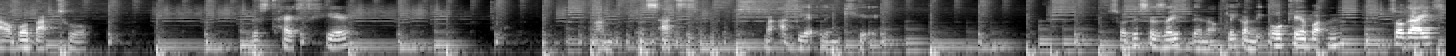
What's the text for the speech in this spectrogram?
I'll go back to this text here and insert my affiliate link here. So this is it. Then I'll click on the OK button. So guys,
